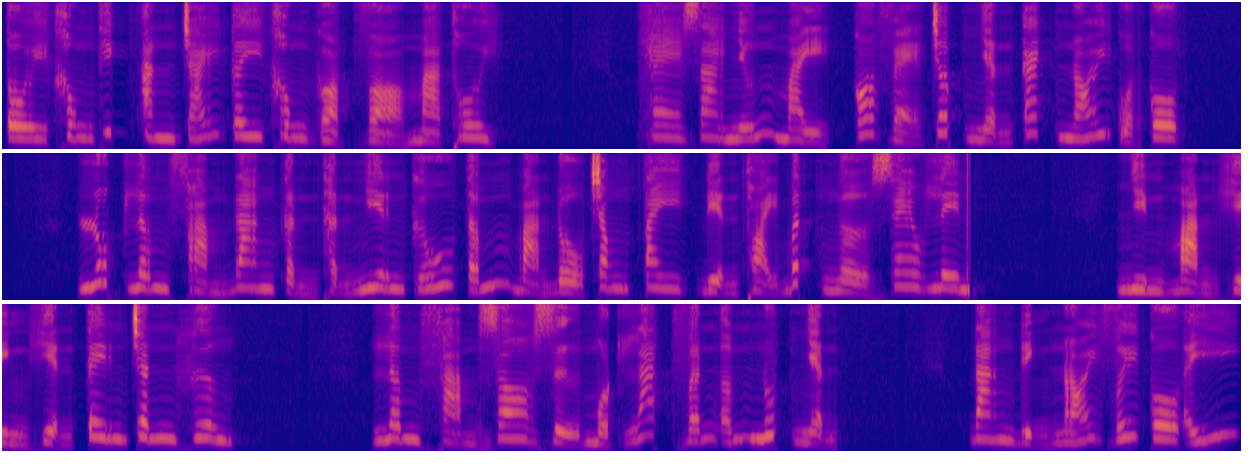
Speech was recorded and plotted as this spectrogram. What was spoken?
Tôi không thích ăn trái cây không gọt vỏ mà thôi. He ra những mày, có vẻ chấp nhận cách nói của cô. Lúc Lâm Phàm đang cẩn thận nghiên cứu tấm bản đồ trong tay, điện thoại bất ngờ reo lên. Nhìn màn hình hiện tên chân hương. Lâm Phàm do dự một lát vẫn ấm nút nhận. Đang định nói với cô ấy.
